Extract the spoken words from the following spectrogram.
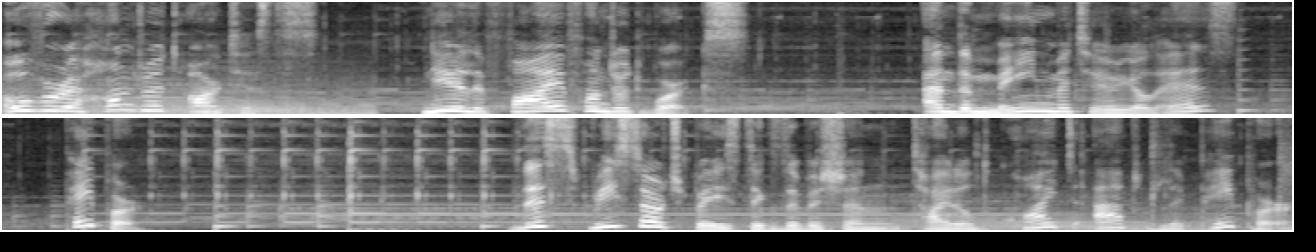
over a hundred artists, nearly 500 works. And the main material is paper. This research-based exhibition, titled quite aptly Paper,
